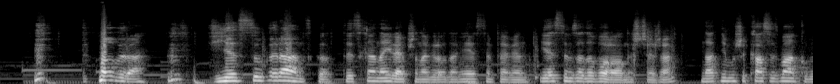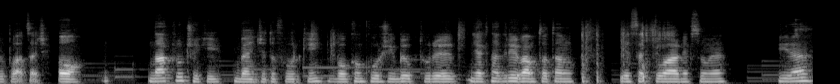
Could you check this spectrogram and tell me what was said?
Dobra. Jest superancko. To jest chyba najlepsza nagroda, nie jestem pewien. Jestem zadowolony, szczerze. Nawet nie muszę kasy z banku wypłacać. O! Na kluczyki będzie do furki, bo konkursik był, który jak nagrywam, to tam jest aktualnie w sumie Ile?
